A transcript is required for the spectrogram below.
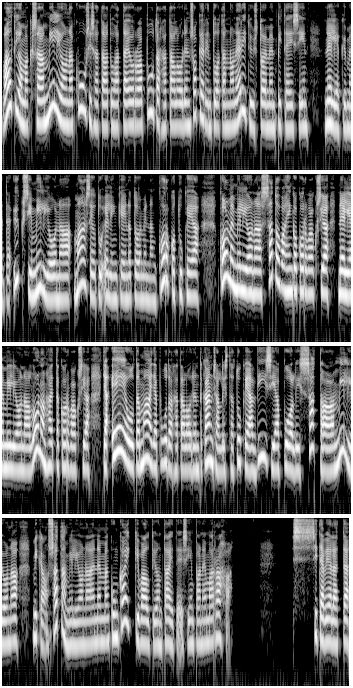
Valtio maksaa miljoona 600 000 euroa puutarhatalouden sokerin tuotannon erityistoimenpiteisiin, 41 miljoonaa maaseutuelinkeinotoiminnan korkotukea, 3 miljoonaa satovahinkokorvauksia, 4 miljoonaa luonnonhaittakorvauksia ja EUlta maa- ja puutarhatalouden kansallista tukea 5,5 sataa miljoonaa, mikä on 100 miljoonaa enemmän kuin kaikki valtion taiteisiin panema raha sitä vielä, että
